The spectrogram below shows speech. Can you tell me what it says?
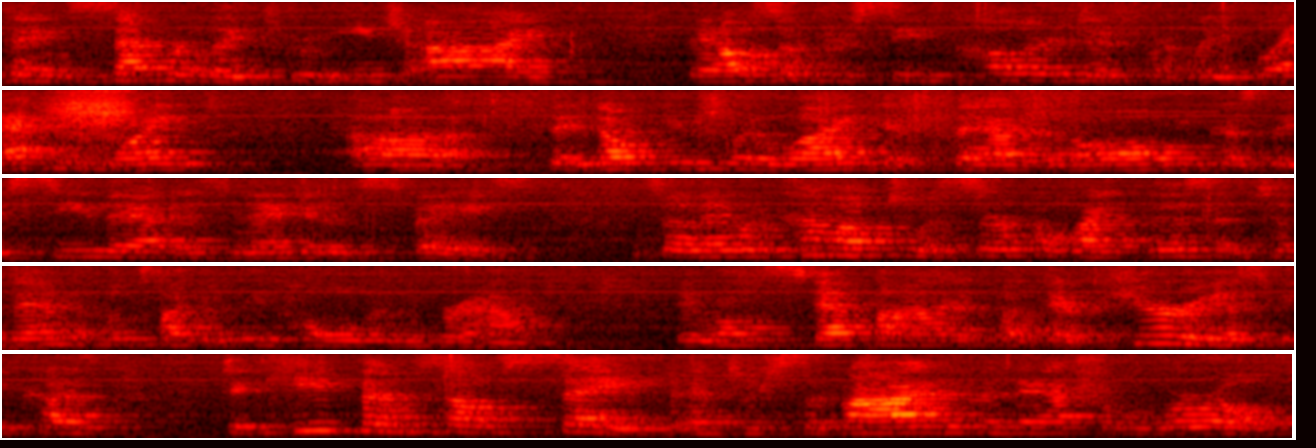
things separately through each eye. They also perceive color differently. Black and white, uh, they don't usually like it that at all because they see that as negative space. So they would come up to a circle like this, and to them it looks like a big hole in the ground. they won't step on it, but they're curious because to keep themselves safe and to survive in the natural world,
